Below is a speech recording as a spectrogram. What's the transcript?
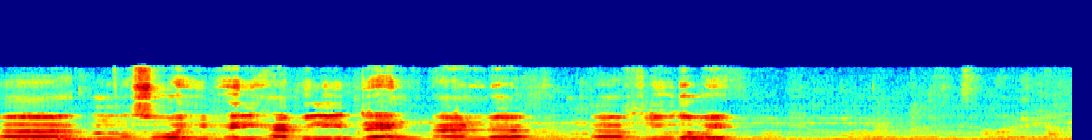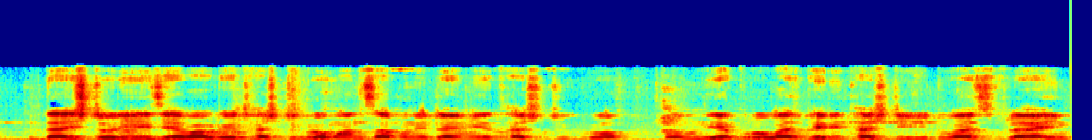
mm, so he very happily drank and flew the way the story is about a thirsty crow once upon a time a thirsty crow a crow was very thirsty it was flying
